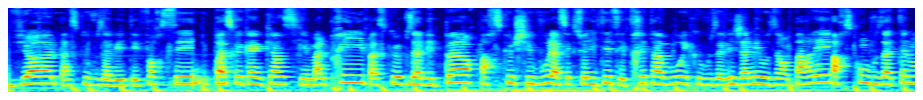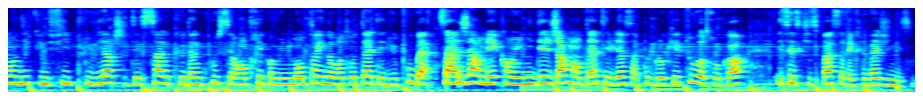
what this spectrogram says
viol, parce que vous avez été forcé, parce que quelqu'un s'y est mal pris, parce que vous avez peur, parce que chez vous la sexualité c'est très tabou que vous avez jamais osé en parler, parce qu'on vous a tellement dit qu'une fille plus vierge était sale que d'un coup c'est rentré comme une montagne dans votre tête et du coup bah ça a germé. Quand une idée germe en tête, et eh bien ça peut bloquer tout votre corps et c'est ce qui se passe avec le vaginisme.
